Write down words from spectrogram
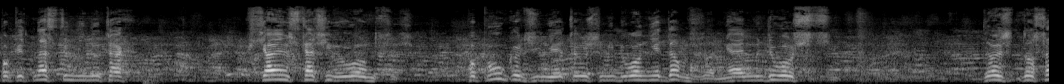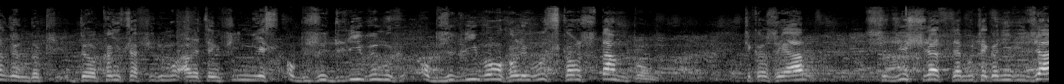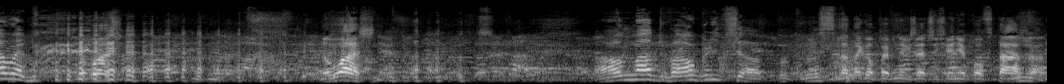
Po 15 minutach chciałem stać i wyłączyć. Po pół godzinie to już mi było niedobrze, miałem mdłości. Dosz- Doszedłem do, do końca filmu, ale ten film jest obrzydliwym, obrzydliwą hollywoodzką sztampą. Tylko, że ja 30 lat temu tego nie widziałem. No właśnie. No właśnie. A on ma dwa oblicza po prostu. Dlatego pewnych rzeczy się nie powtarza.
